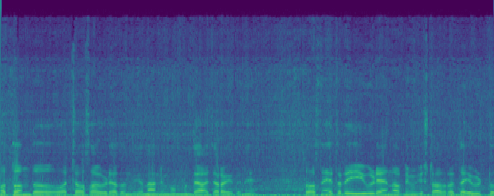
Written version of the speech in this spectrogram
ಮತ್ತೊಂದು ಹೊಸ ಹೊಸ ವಿಡಿಯೋದೊಂದಿಗೆ ನಾನು ನಿಮ್ಮ ಮುಂದೆ ಹಾಜರಾಗಿದ್ದೀನಿ. ಸೊ ಸ್ನೇಹಿತರೆ, ಈ ವಿಡಿಯೋ ಏನಾದ್ರು ನಿಮ್ಗೆ ಇಷ್ಟ ಆದರೆ ದಯವಿಟ್ಟು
